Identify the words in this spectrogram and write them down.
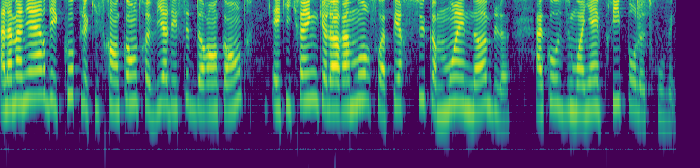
À la manière des couples qui se rencontrent via des sites de rencontres et qui craignent que leur amour soit perçu comme moins noble à cause du moyen pris pour le trouver?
